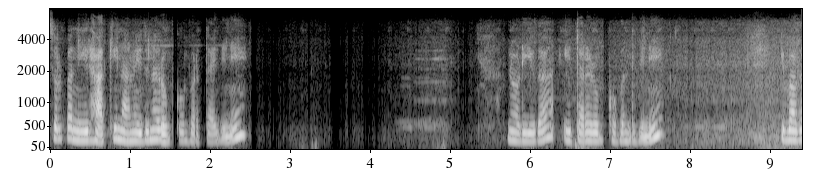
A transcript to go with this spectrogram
ಸ್ವಲ್ಪ ನೀರು ಹಾಕಿ ನಾನು ಇದನ್ನು ರುಬ್ಕೊಂಬರ್ತಾ ಇದ್ದೀನಿ. ನೋಡಿ ಈಗ ಈ ಥರ ರುಬ್ಕೊಬಂದಿದ್ದೀನಿ ಇವಾಗ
